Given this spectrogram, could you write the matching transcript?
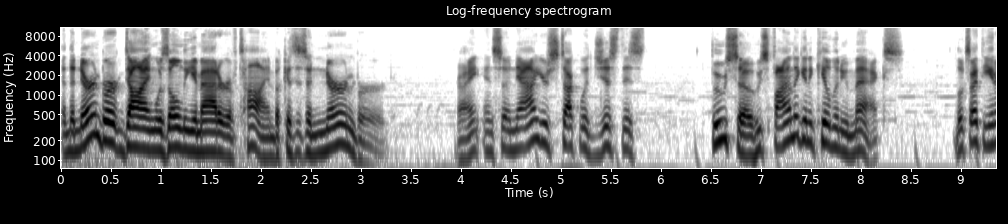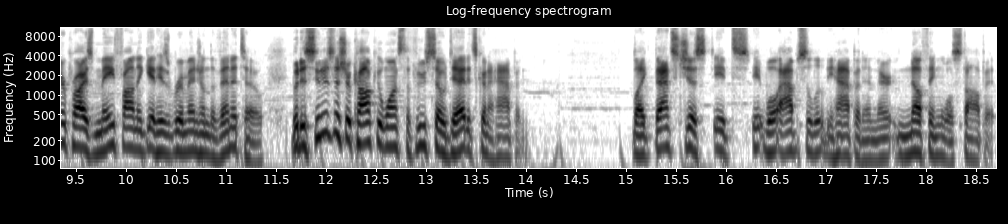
and the Nuremberg dying was only a matter of time because it's a Nuremberg, right? And so now you're stuck with just this Fuso who's finally going to kill the new mechs. Looks like the Enterprise may finally get his revenge on the Veneto. But as soon as the Shokaku wants the Fuso dead, it's going to happen. Like, that's just, it's it will absolutely happen, and there nothing will stop it.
